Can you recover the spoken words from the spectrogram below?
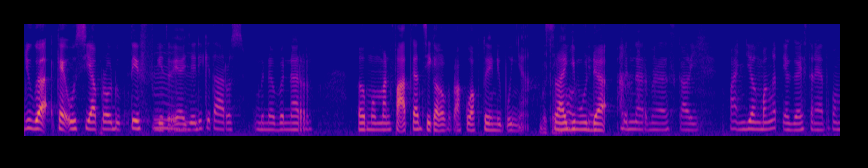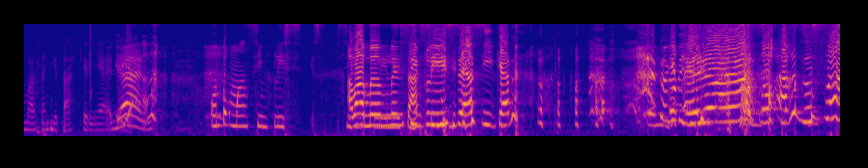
juga kayak usia produktif gitu ya jadi kita harus benar-benar eh, memanfaatkan sih kalau menurut aku waktu yang dipunya Betul. selagi Oke, muda Benar-benar sekali. Panjang banget ya guys ternyata pembahasan kita akhirnya. Iya. Dan untuk mensimplis apa mensimplifikasikan Untuk gitu jadi aku susah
